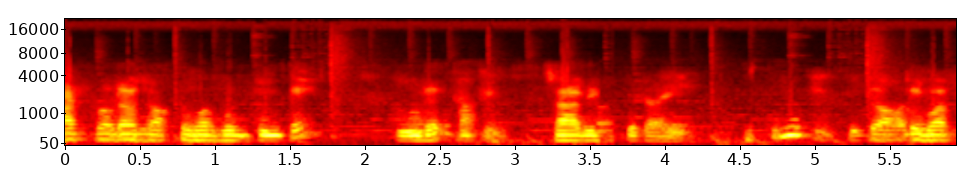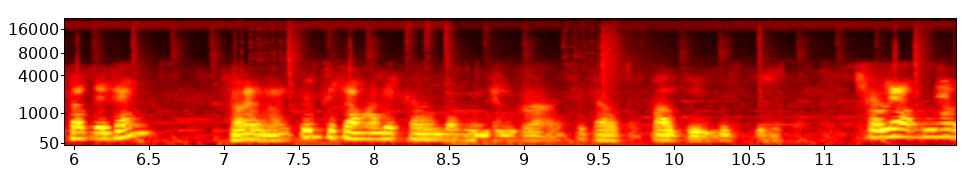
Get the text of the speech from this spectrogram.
আট বা অক্টোবর পর্যন্ত আমাদের থাকে। স্বাভাবিক সেটাই কিন্তু আমাদের বর্ষা যেটা, সারা ভারতের যেটা আমাদের ক্যালেন্ডার মেনটেন করা হয়, সেটা হচ্ছে দিন সালে আপনার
